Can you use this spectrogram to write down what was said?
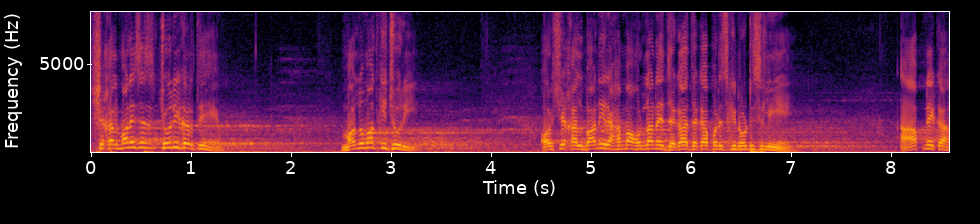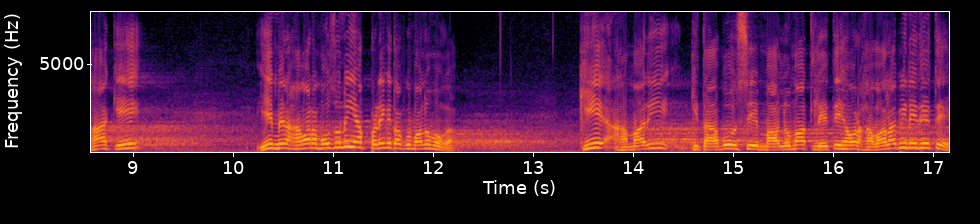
شیخ البانی سے چوری کرتے ہیں۔ معلومات کی چوری۔ اور شیخ البانی رحمہ اللہ نے جگہ جگہ پر اس کی نوٹس لی ہیں۔ آپ نے کہا کہ یہ میرا ہمارا موضوع نہیں، آپ پڑھیں گے تو آپ کو معلوم ہوگا کہ ہماری کتابوں سے معلومات لیتے ہیں اور حوالہ بھی نہیں دیتے۔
